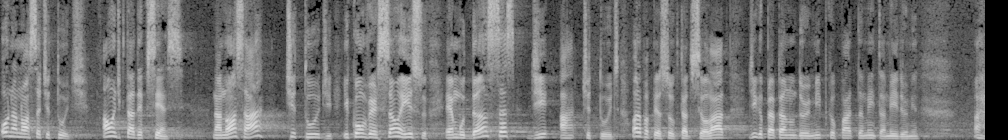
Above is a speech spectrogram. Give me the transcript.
ou na nossa atitude? Aonde que está a deficiência? Na nossa atitude. E conversão é isso, é mudanças de atitudes. Olha para a pessoa que está do seu lado, diga para ela não dormir, porque o padre também está meio dormindo. Ah,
